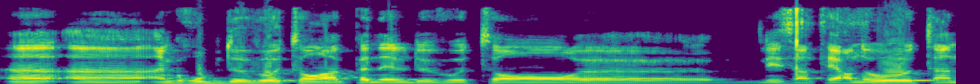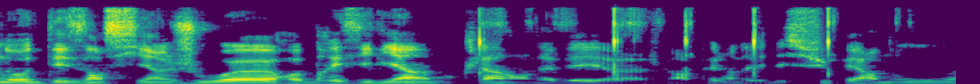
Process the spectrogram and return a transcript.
un, un, un, groupe de votants, un panel de votants, euh, les internautes, un autre des anciens joueurs brésiliens. Donc là, on avait, je me rappelle, on avait des super noms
